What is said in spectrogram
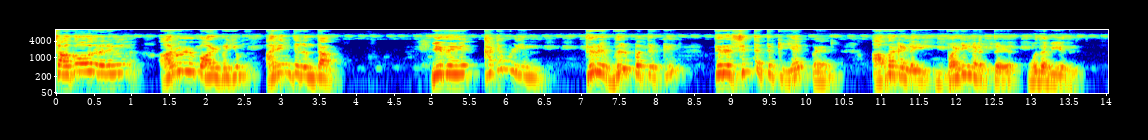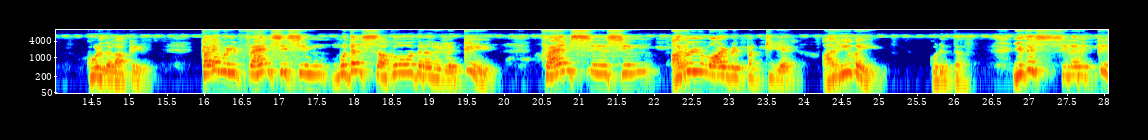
சகோதரரின் அருள் வாழ்வையும் அறிந்திருந்தார். இது கடவுளின் திரு விருப்பத்திற்கு திரு சித்தத்திற்கு ஏற்ப அவர்களை வழிநடத்த உதவியது. கூடுதலாக கடவுள் பிரான்சிஸின் முதல் சகோதரர்களுக்கு பிரான்சிஸின் அருள் வாழ்வை பற்றிய அறிவை கொடுத்தார். இது சிலருக்கு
